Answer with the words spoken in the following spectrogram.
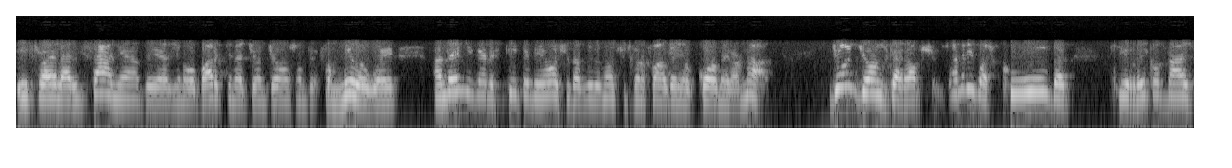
Israel Adesanya there, you know, barking at Jon Jones from, the, from middleweight. And then you got Stipe Miocic that we don't know if he's going to file Daniel Cormier or not. Jon Jones got options. I mean, it was cool that he recognized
